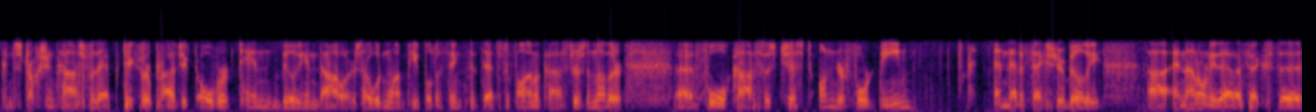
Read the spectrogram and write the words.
construction costs for that particular project over $10 billion. I wouldn't want people to think that that's the final cost. There's another uh, full cost is just under 14 and that affects your ability uh, and not only that affects the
